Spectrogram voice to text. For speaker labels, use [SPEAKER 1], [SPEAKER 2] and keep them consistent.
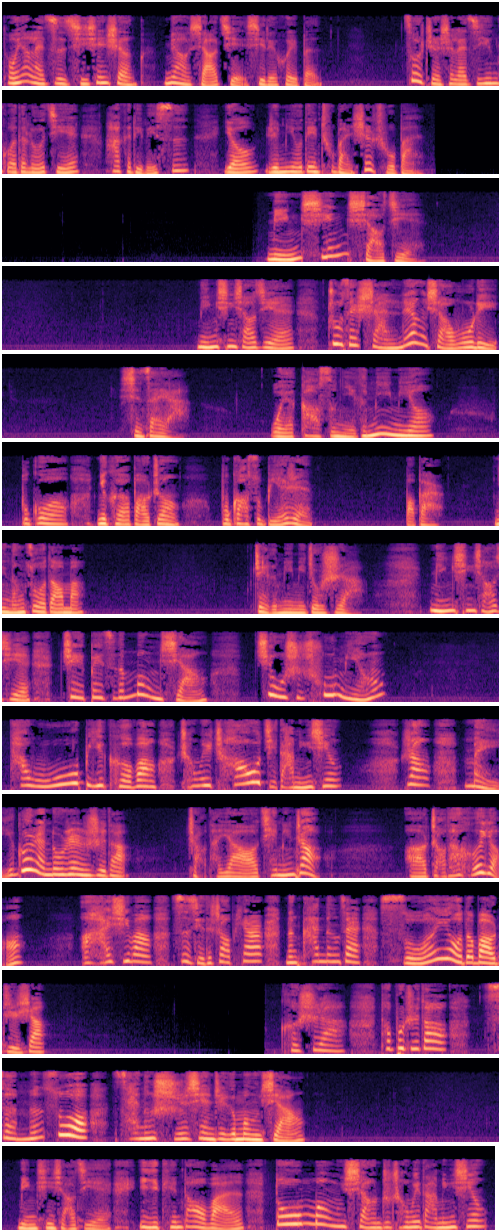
[SPEAKER 1] 同样来自齐先生妙小姐系列绘本，作者是来自英国的罗杰·哈格里维斯，由人民邮电出版社出版。明星小姐，明星小姐住在闪亮小屋里。现在呀，我要告诉你一个秘密哦，不过你可要保证不告诉别人，宝贝儿。你能做到吗？这个秘密就是啊，明星小姐这辈子的梦想就是出名。她无比渴望成为超级大明星，让每一个人都认识她，找她要签名照，啊，找她合影，啊，还希望自己的照片能刊登在所有的报纸上。可是啊，他不知道。怎么做才能实现这个梦想？明星小姐一天到晚都梦想着成为大明星，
